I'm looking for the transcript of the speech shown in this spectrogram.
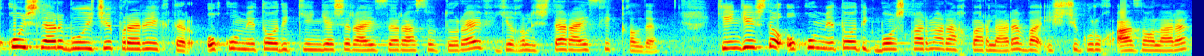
O'quv ishlari bo'yicha prorektor o'quv metodik kengashi raisi rasul to'rayev yig'ilishda raislik qildi. Kengashda o'quv metodik boshqarma rahbarlari va ishchi guruh a'zolari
